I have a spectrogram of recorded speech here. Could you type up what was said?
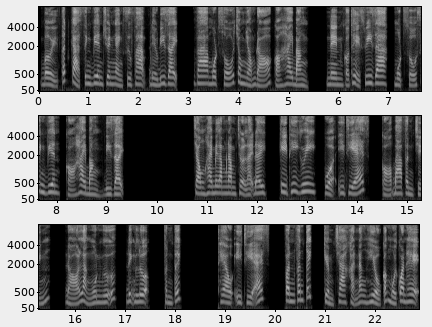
Bởi tất cả sinh viên chuyên ngành sư phạm đều đi dạy và một số trong nhóm đó có hai bằng, nên có thể suy ra một số sinh viên có hai bằng đi dạy. Trong 25 năm trở lại đây, kỳ thi GRE của ETS có 3 phần chính, đó là ngôn ngữ, định lượng, phân tích. Theo ETS, phần phân tích kiểm tra khả năng hiểu các mối quan hệ,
